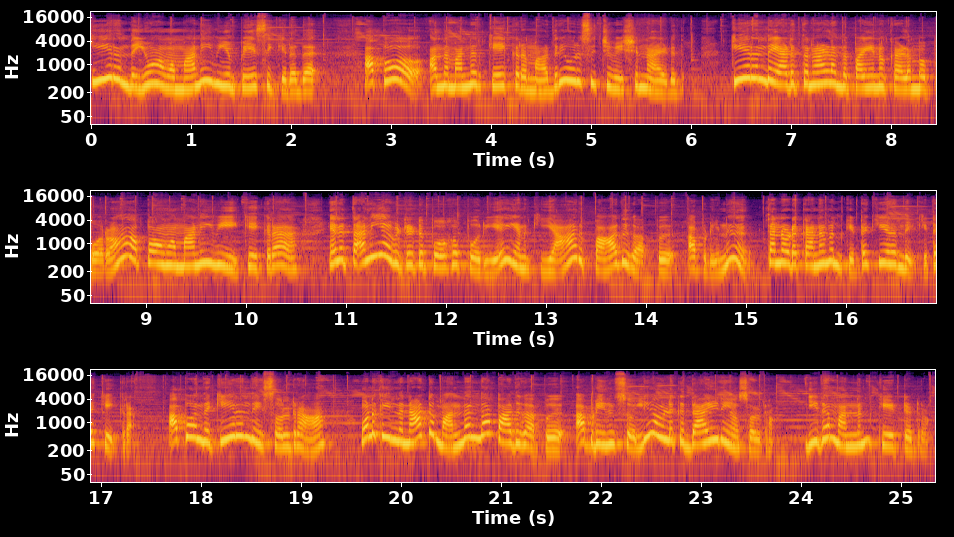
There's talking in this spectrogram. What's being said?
கீரந்தையும் அவன் மனைவியும் பேசிக்கிறத அப்போது அந்த மன்னர் கேட்குற மாதிரி ஒரு சுச்சுவேஷன் ஆயிடுது. கீரந்தை அடுத்த நாள் அந்த பையனும் கிளம்ப போகிறான் அப்போ அவன் மனைவி கேட்குறா என்னை தனியாக விட்டுட்டு போக போறியே எனக்கு யார் பாதுகாப்பு? அப்படின்னு தன்னோட கணவன் கிட்ட கீரந்தை கிட்ட கேட்குறான் அப்போ அந்த கீரந்தை சொல்கிறான் உனக்கு இந்த நாட்டு மன்னன் தான் பாதுகாப்பு அப்படின்னு சொல்லி அவளுக்கு தைரியம் சொல்கிறான் இதை மன்னன் கேட்டுடுறான்.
